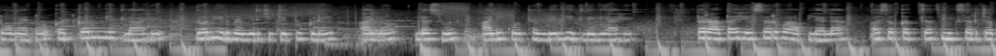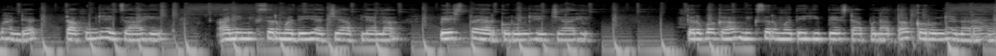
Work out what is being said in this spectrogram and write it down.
टोमॅटो कट करून घेतला आहे. दोन हिरव्या मिरचीचे तुकडे आलं लसूण आणि कोथिंबीर घेतलेली आहे. तर आता हे सर्व आपल्याला असं कच्चंच मिक्सरच्या भांड्यात टाकून घ्यायचं आहे आणि मिक्सरमध्ये ह्याची आपल्याला पेस्ट तयार करून घ्यायची आहे. तर बघा मिक्सरमध्ये ही पेस्ट आपण आता करून घेणार आहोत.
